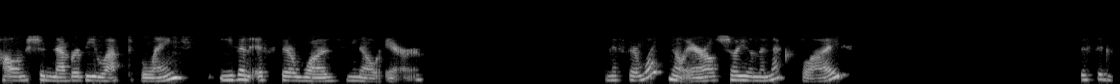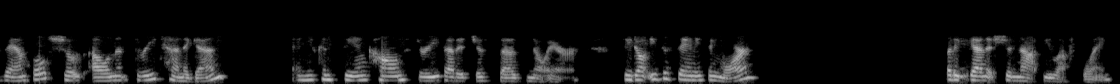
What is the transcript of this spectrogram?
column should never be left blank, even if there was no error. And if there was no error, I'll show you in the next slide. This example shows element 310 again, and you can see in column 3 that it just says no error. So you don't need to say anything more, but again, it should not be left blank.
